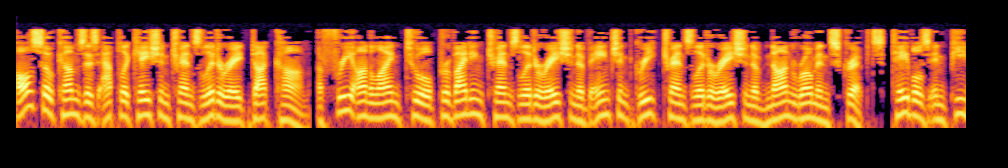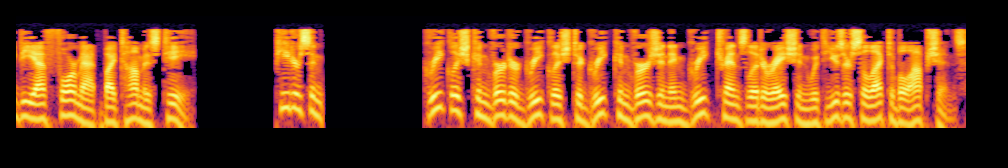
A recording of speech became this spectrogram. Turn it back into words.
Also comes as application transliterate.com, a free online tool providing transliteration of ancient Greek transliteration of non-Roman scripts, tables in PDF format by Thomas T. Pedersen Greeklish Converter Greeklish to Greek conversion and Greek transliteration with user-selectable options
